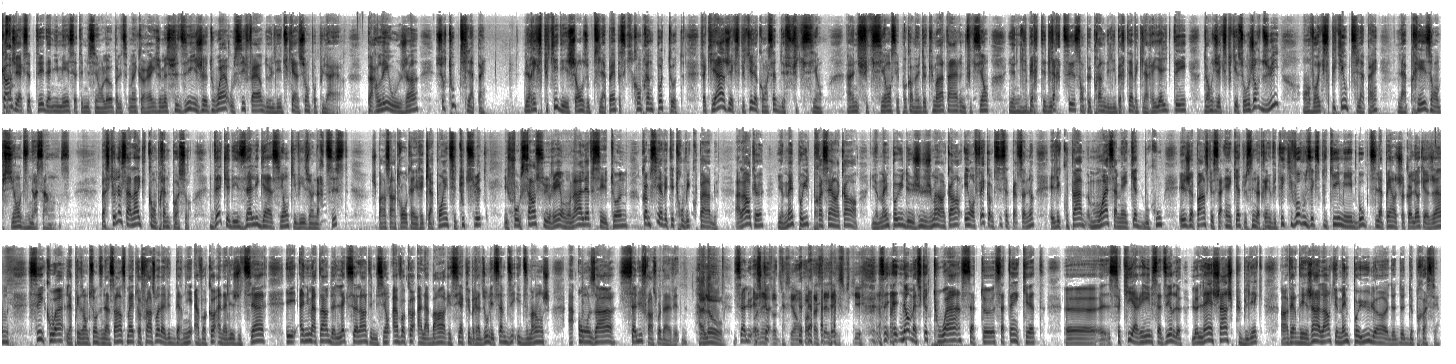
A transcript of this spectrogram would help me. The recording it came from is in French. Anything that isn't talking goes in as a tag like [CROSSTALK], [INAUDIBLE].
Quand j'ai accepté d'animer cette émission-là, Politiquement correct, je me suis dit, je dois aussi faire de l'éducation populaire. Parler aux gens, surtout petits lapins leur expliquer des choses aux petits lapins parce qu'ils comprennent pas tout. Fait qu'hier, j'ai expliqué le concept de fiction. Hein, une fiction, c'est pas comme un documentaire. Une fiction, il y a une liberté de l'artiste. On peut prendre des libertés avec la réalité. Donc, j'ai expliqué ça. Aujourd'hui, on va expliquer aux petits lapins la présomption d'innocence. Parce que là, ça a l'air qu'ils comprennent pas ça. Dès qu'il y a des allégations qui visent un artiste, je pense entre autres à Éric Lapointe, c'est tout de suite, il faut le censurer, on enlève ses tunes, comme s'il avait été trouvé coupable. Alors que il n'y a même pas eu de procès encore. Il n'y a même pas eu de jugement encore. Et on fait comme si cette personne-là, elle est coupable. Moi, ça m'inquiète beaucoup. Et je pense que ça inquiète aussi notre invité qui va vous expliquer, mes beaux petits lapins en chocolat que j'aime, c'est quoi la présomption d'innocence? Maître François-David Bernier, avocat, analyste judiciaire et animateur de l'excellente émission Avocat à la barre ici à Cube Radio les samedis et dimanches à 11h. Salut François-David. Allô? Salut. Bonne introduction, pas [LAUGHS] facile expliquer. [LAUGHS] Euh, non, mais est-ce que toi, ça te, ça t'inquiète euh, ce qui arrive, c'est-à-dire le, lynchage public envers des gens alors qu'il n'y a même pas eu là, de, de, procès?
